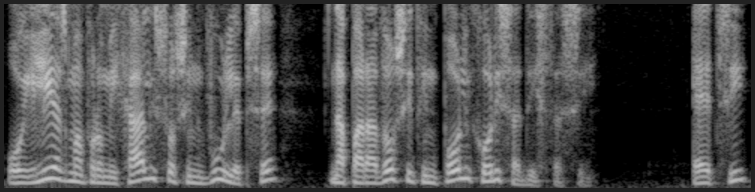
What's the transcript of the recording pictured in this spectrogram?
Ο Ηλίας Μαυρομιχάλης το συμβούλεψε να παραδώσει την πόλη χωρίς αντίσταση. Έτσι,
